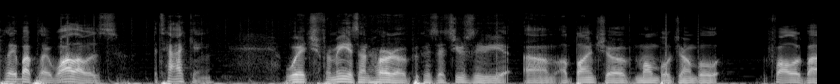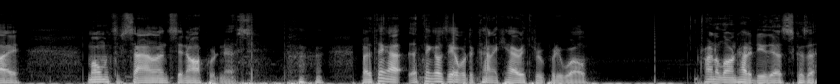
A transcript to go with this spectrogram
play-by-play uh, -play while I was attacking which for me is unheard of because that's usually um, a bunch of mumble jumble followed by moments of silence and awkwardness. but I think I, I, think I was able to kind of carry through pretty well. I'm trying to learn how to do this because I,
